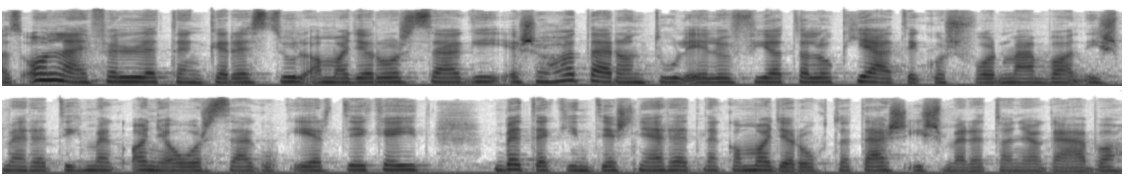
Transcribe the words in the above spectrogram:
Az online felületen keresztül a magyarországi és a határon túl élő fiatalok játékos formában ismerhetik meg anyaországuk értékeit, betekintést nyerhetnek a magyar oktatás ismeretanyagába.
